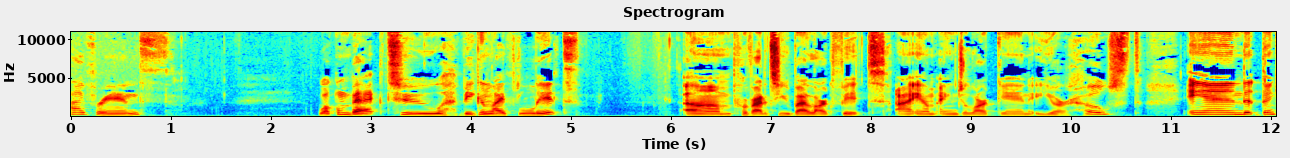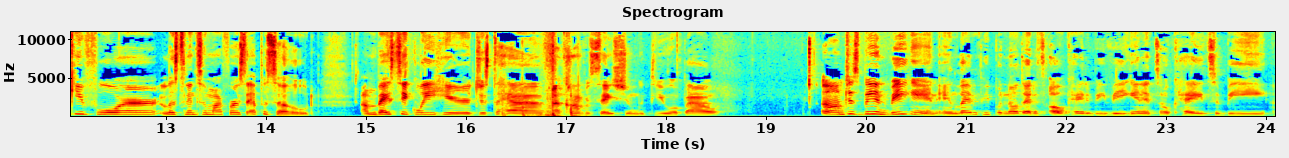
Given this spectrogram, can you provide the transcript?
Hi, friends. Welcome back to Vegan Life Lit, um, provided to you by Lark Fit. I am Angel Larkin, your host, and thank you for listening to my first episode. I'm basically here just to have a conversation with you about um just being vegan and letting people know that it's okay to be vegan. It's okay to be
